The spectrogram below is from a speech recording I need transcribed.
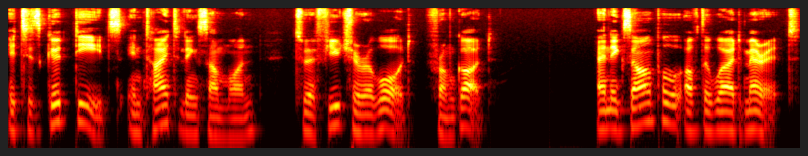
it is good deeds entitling someone to a future reward from God. An example of the word merit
